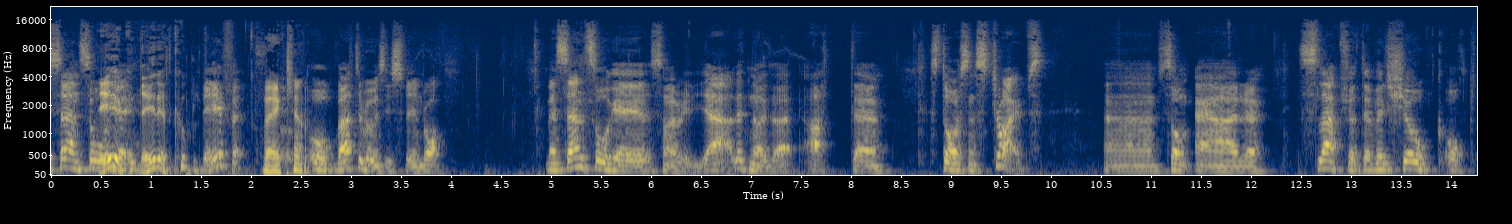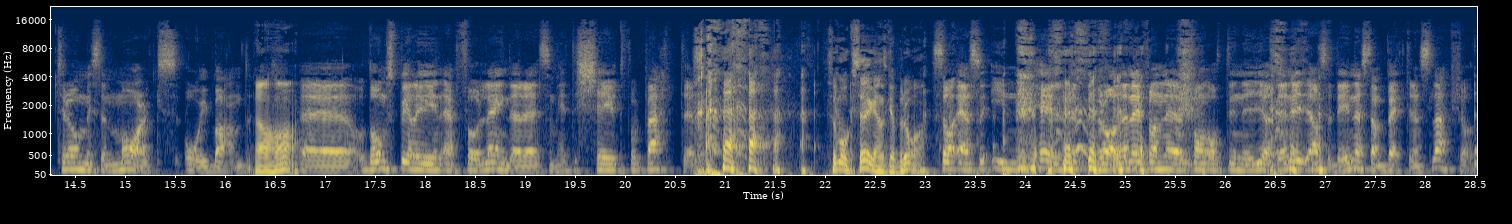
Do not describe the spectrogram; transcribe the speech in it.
sen såg Det är, jag... det är rätt coolt. Det är fett. Verkligen. Och Battle Ruins är svinbra. Men sen såg jag ju, som jag blev jävligt nöjd med, att eh, Stars and Stripes, eh, som är Slapshot, är väl Choke och trummisen Marks oj-band. Jaha. Eh, och de spelar ju in en fullängdare som heter Shaved for Battle. Som också är ganska bra. Som är så in i helvete bra. Den är från, eh, från 89. Den är, alltså, det är nästan bättre än Slapshot.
